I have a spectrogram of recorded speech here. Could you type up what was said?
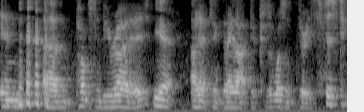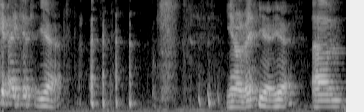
in um, Ponsonby Road, yeah, I don't think they liked it because it wasn't very sophisticated. yeah, You know what I mean? yeah, yeah, Um,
